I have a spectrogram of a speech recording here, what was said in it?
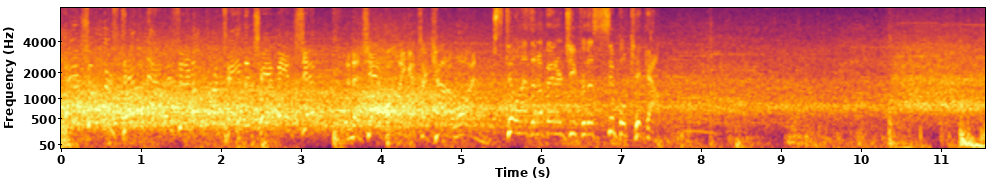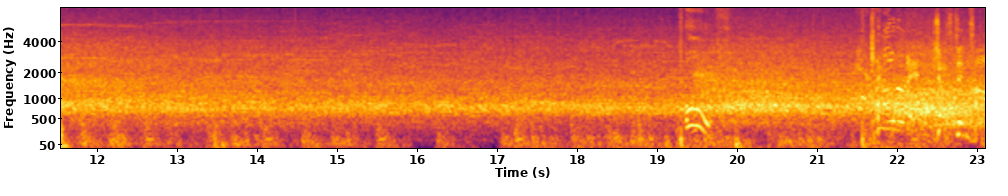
head shoulders oh, down now. Is it enough to retain the championship? And the champ only gets a count of one. Still has enough energy for the simple kick out. Oof. Countered it just in time.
